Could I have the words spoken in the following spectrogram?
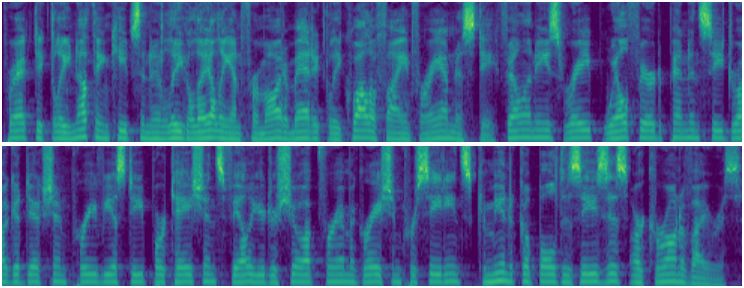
Practically nothing keeps an illegal alien from automatically qualifying for amnesty. Felonies, rape, welfare dependency, drug addiction, previous deportations, failure to show up for immigration proceedings, communicable diseases, or coronavirus.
